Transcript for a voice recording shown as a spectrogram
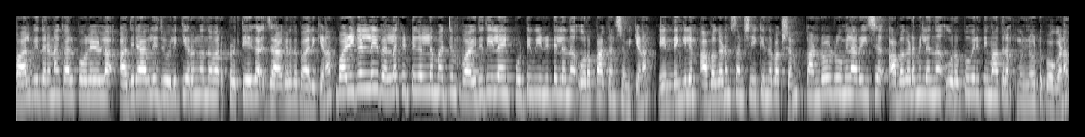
പാൽ വിതരണക്കാർ പോലെയുള്ള അതിരാവിലെ ജോലിക്ക് ഇറങ്ങുന്നവർ പ്രത്യേക ജാഗ്രത പാലിക്കണം. വഴികളിലെ വെള്ളക്കെട്ടുകളിലും മറ്റും വൈദ്യുതി ലൈൻ പൊട്ടി വീണിട്ടില്ലെന്ന് ഉറപ്പാക്കാൻ ശ്രമിക്കണം. എന്തെങ്കിലും അപകടം സംശയിക്കുന്ന പക്ഷം കൺട്രോൾ റൂമിൽ അറിയിച്ച് അപകടമില്ലെന്ന് ഉറപ്പുവരുത്തി മാത്രം മുന്നോട്ടു പോകണം.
